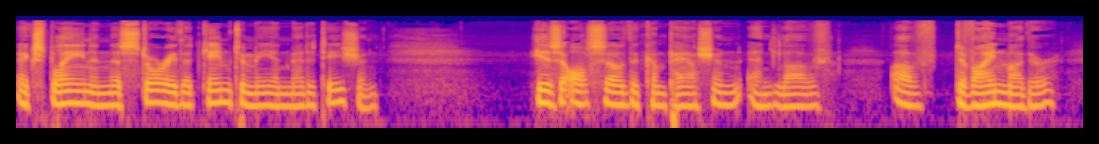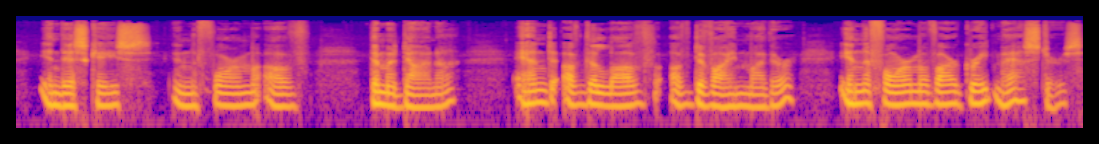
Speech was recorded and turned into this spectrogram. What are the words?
explain in this story that came to me in meditation, is also the compassion and love of Divine Mother, in this case in the form of the Madonna, and of the love of Divine Mother in the form of our great masters.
